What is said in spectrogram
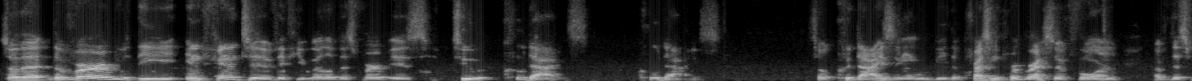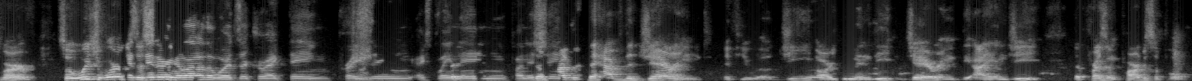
So the the verb, the infinitive, if you will, of this verb is to kudize. Kudize. So kudizing would be the present progressive form of this verb. So which word is Considering a lot of the words are correcting, praising, explaining, the punishing. present, they have the gerund, if you will, G R U N D, gerund, the ing, the present participle.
